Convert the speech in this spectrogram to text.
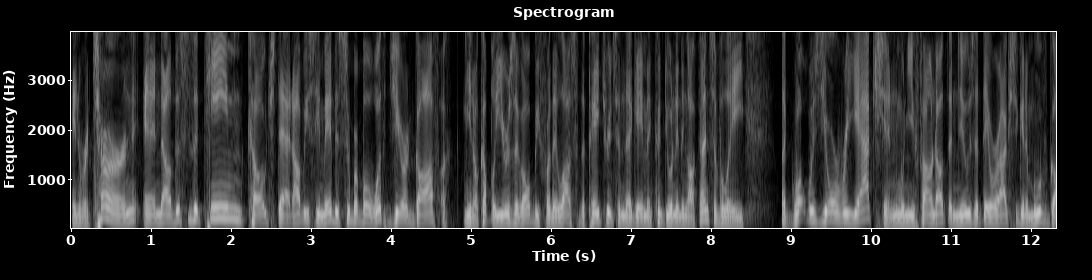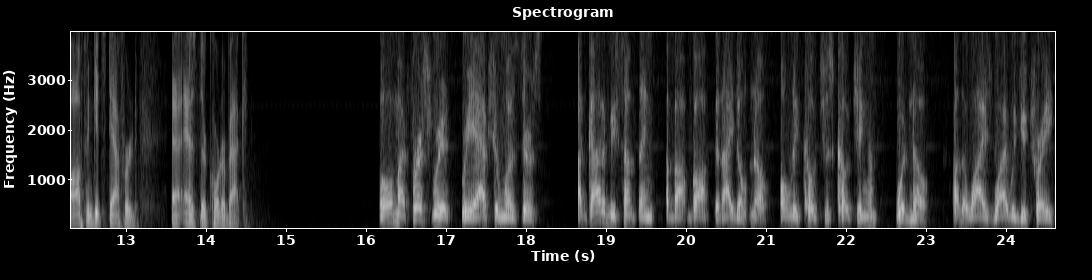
in return. And now this is a team coach that obviously made the Super Bowl with Jared Goff, uh, you know, a couple years ago before they lost to the Patriots in that game and couldn't do anything offensively. Like, what was your reaction when you found out the news that they were actually going to move Goff and get Stafford uh, as their quarterback? Well, my first re- reaction was there's got to be something about Goff that I don't know. Only coaches coaching him would know. Otherwise, why would you trade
